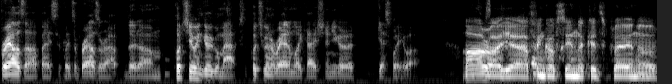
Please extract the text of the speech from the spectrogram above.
browser basically. It's a browser app that um puts you in Google Maps, it puts you in a random location, and you got to guess where you are. All right, yeah, I think I've seen the kids playing. Or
